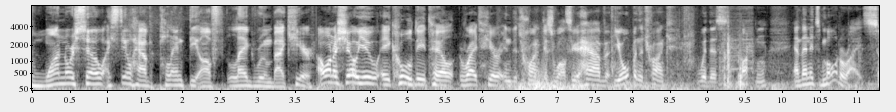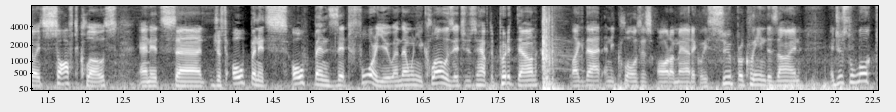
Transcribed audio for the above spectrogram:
one or so. I still have plenty of leg room back here. I want to show you a cool detail right here in the trunk as well. So you have you open the trunk with this button and then it's motorized. So it's soft close and it's uh, just open it opens it for you and then when you close it you just have to put it down like that and it closes automatically. Super clean design. And just look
